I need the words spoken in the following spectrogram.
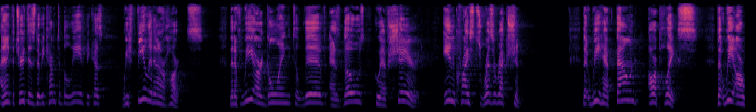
I think the truth is that we come to believe because we feel it in our hearts that if we are going to live as those who have shared in Christ's resurrection, that we have found our place, that we are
